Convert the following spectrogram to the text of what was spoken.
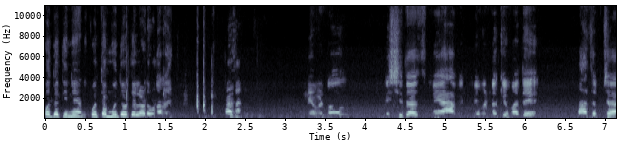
पद्धतीने आणि कोणत्या मुद्द्यावर ते लढवणार आहेत काय सांगितलं निवडणूक निश्चितच मी ह्या निवडणुकीमध्ये भाजपच्या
